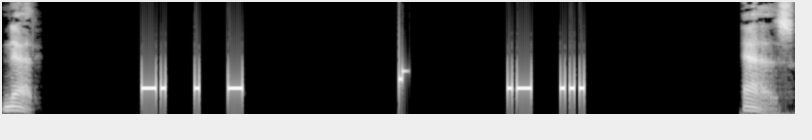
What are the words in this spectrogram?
Net. As.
